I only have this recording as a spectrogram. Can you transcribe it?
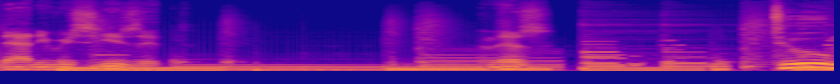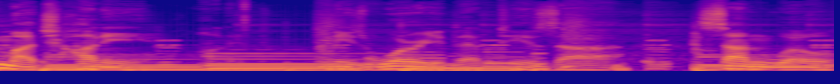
daddy receives it. And there's too much honey on it. And he's worried that his uh, son will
